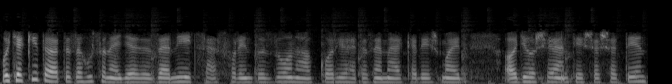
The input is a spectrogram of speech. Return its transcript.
Hogyha kitart ez a 21.400 forintos zóna, akkor jöhet az emelkedés majd a gyors jelentés esetén.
